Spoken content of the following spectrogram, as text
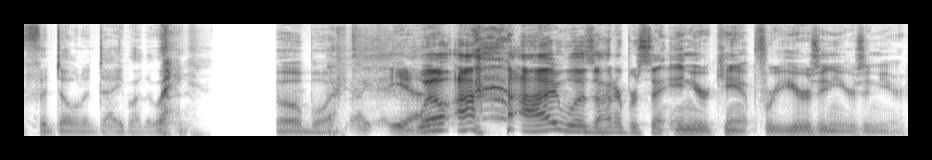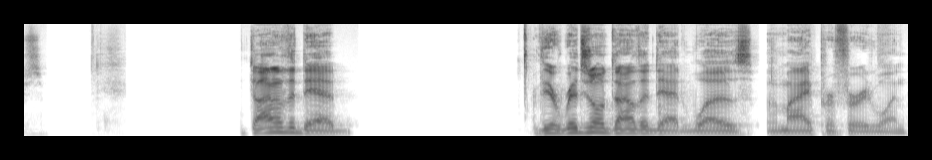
for Dawn and Day, by the way. Oh boy. I- yeah. Well, I, I was 100% in your camp for years and years and years. Dawn of the Dead, the original Dawn of the Dead was my preferred one.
